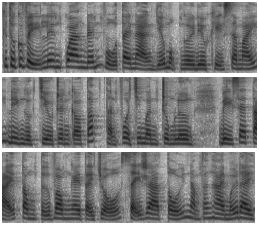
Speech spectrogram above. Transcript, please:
Kính thưa quý vị, liên quan đến vụ tai nạn giữa một người điều khiển xe máy đi ngược chiều trên cao tốc Thành phố Hồ Chí Minh Trung Lương bị xe tải tông tử vong ngay tại chỗ xảy ra tối 5 tháng 2 mới đây.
